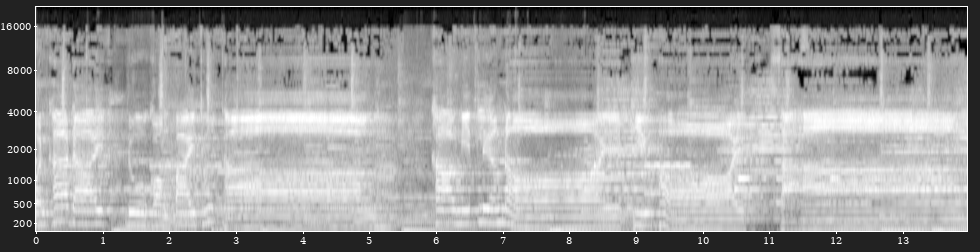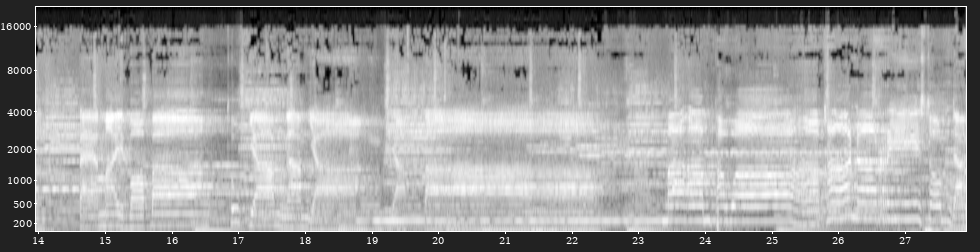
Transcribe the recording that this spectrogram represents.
วนค้าใดดูของไปทุกทางข้าวนิดเลืองหน่อย ผิวพอยสะอางแต่ไม่บอบบาง ทุกยามงามอย่างจับตา มาอัมพวาคานารี สมดัง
